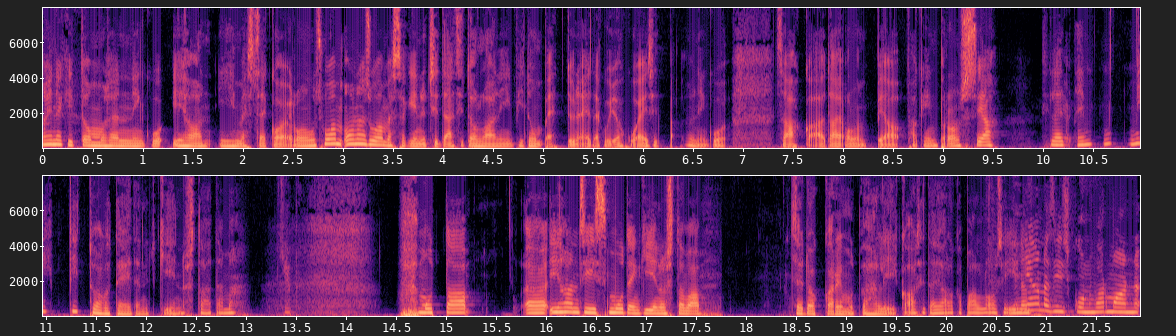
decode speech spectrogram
Ainakin tommosen niinku ihan ihmesekoilun. Suom- onhan Suomessakin nyt sitä, että sit ollaan niin vitun pettyneitä, kun joku ei sit niinku saakaan jotain olympia fucking pronssia. Silleen, että ei, mi, mi, vittuako teitä nyt kiinnostaa tämä? Jep. Mutta äh, ihan siis muuten kiinnostava se dokkari, mutta vähän liikaa sitä jalkapalloa siinä. Ja Iana siis, kun varmaan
